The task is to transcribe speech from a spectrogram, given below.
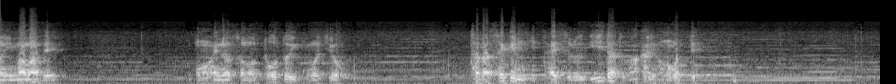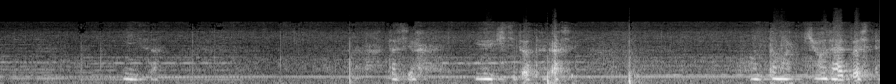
の今までお前のその尊い気持ちをただ世間に対する意地だとばかり思って。兄さん私は雄吉と高橋本当の兄弟として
